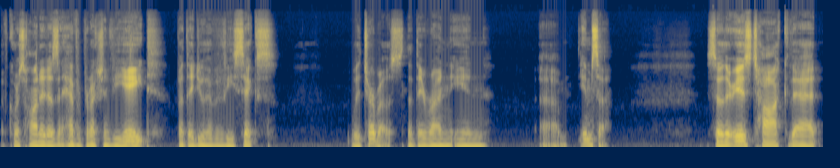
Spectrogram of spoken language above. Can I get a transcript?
of course, Honda doesn't have a production V8, but they do have a V6 with turbos that they run in um, IMSA. So there is talk that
